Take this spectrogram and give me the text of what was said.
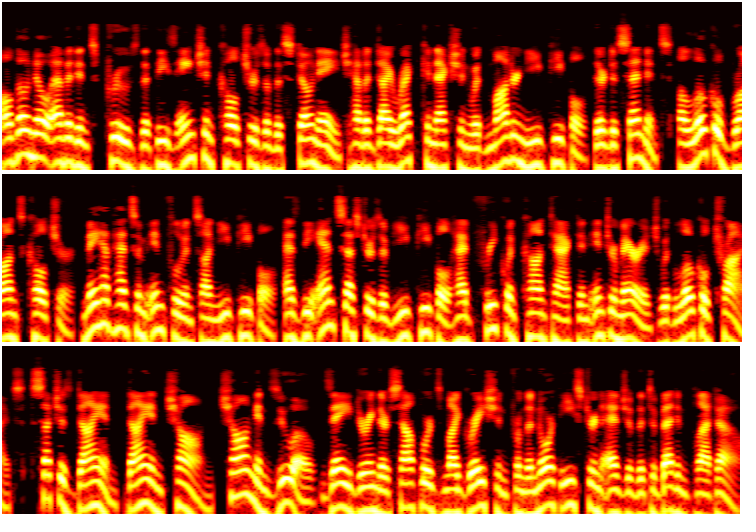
Although no evidence proves that these ancient cultures of the Stone Age have a direct connection with modern Yi people, their descendants, a local bronze culture, may have had some influence on Yi people, as the ancestors of Yi people had frequent contact and intermarriage with local tribes, such as Dian, Dian Chong, Chong and Zuo, Zay during their southwards migration from the northeastern edge of the Tibetan Plateau.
